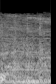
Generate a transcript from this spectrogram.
Music.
